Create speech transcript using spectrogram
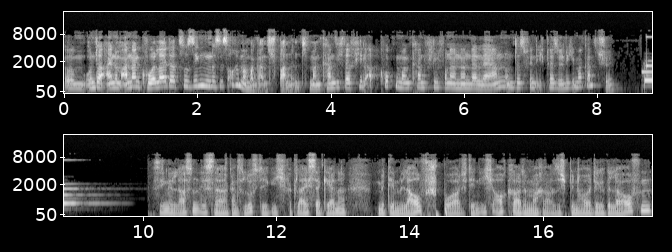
ähm, unter einem anderen Chorleiter zu singen, das ist auch immer mal ganz spannend. Man kann sich da viel abgucken, man kann viel voneinander lernen und das finde ich persönlich immer ganz schön. Singen lassen ist ja ganz lustig. Ich vergleiche es ja gerne mit dem Laufsport, den ich auch gerade mache. Also ich bin heute gelaufen.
